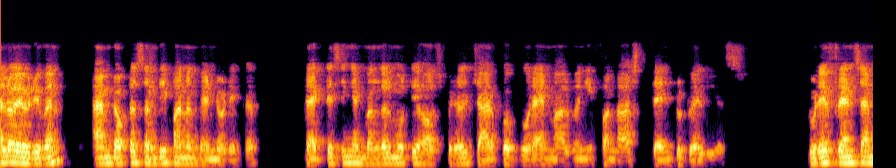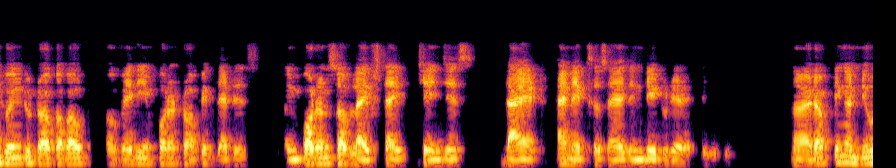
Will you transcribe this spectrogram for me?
Hello everyone, I am Dr. Sandeep Anand Bendodekar, practicing at Mangalmurthy Hospital, Charkop, Gora and Malvani for last 10 to 12 years. Today friends, I am going to talk about a very important topic that is importance of lifestyle changes, diet and exercise in day-to-day -day activity. Now adopting a new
